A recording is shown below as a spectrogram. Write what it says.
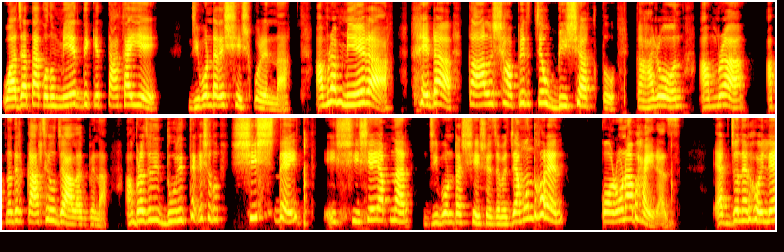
ওয়াজাতা কোনো মেয়ের দিকে তাকাইয়ে জীবনটারে শেষ করেন না। আমরা মেয়েরা, এটা কাল সাপের চেয়েও বিষাক্ত। কারণ আমরা আপনাদের কাছেও যাওয়া লাগবে না। আমরা যদি দূরের থেকে শুধু শীষ দেই, এই শীষেই আপনার জীবনটা শেষ হয়ে যাবে। যেমন ধরেন, করোনা ভাইরাস। একজনের হইলে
